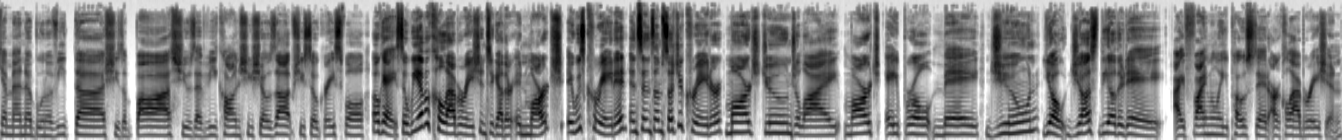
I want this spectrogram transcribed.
Jimena Bunavita. She's a boss. She was at VeeCon. She shows up. She's so graceful. Okay, so we have a collaboration together in March. It was created. And since I'm such a creator, March, June, July, March, April, May, June. Yo, just the other day, I finally posted our collaboration.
